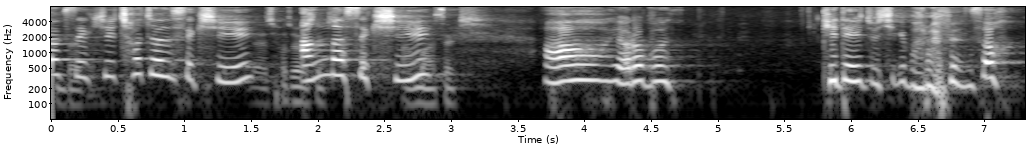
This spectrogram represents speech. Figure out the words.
하겠습니다. 섹시, 처절 섹시, 네, 저절 악마 섹시. 악마 섹시. 아 여러분 기대해 주시기 바라면서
